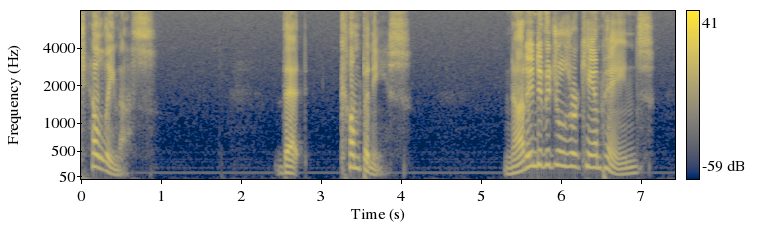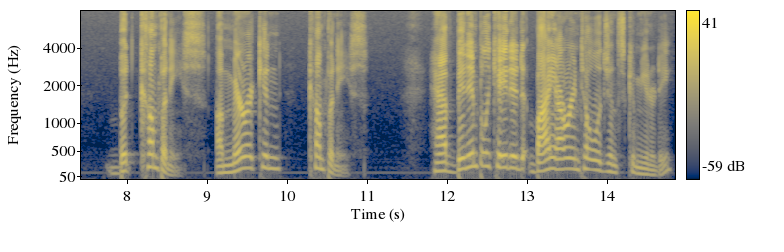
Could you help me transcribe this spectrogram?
telling us that companies, not individuals or campaigns, but companies, American companies, have been implicated by our intelligence community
